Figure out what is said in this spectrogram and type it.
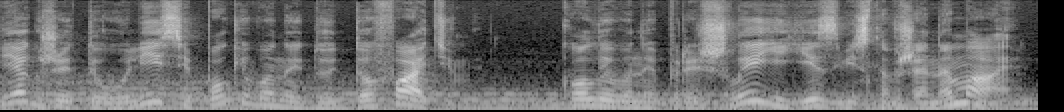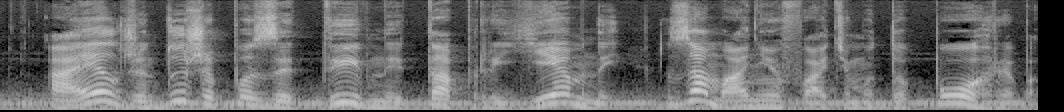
як жити у лісі, поки вони йдуть до Фатіми. Коли вони прийшли, її, звісно, вже немає. А Елджин дуже позитивний та приємний заманює Фатіму до погреба.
